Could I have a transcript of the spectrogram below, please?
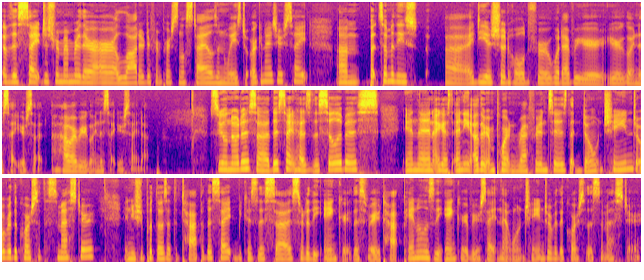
of this site, just remember there are a lot of different personal styles and ways to organize your site, um, but some of these uh, ideas should hold for whatever you're, you're going to set your set, however you're going to set your site up. So you'll notice uh, this site has the syllabus and then I guess any other important references that don't change over the course of the semester. And you should put those at the top of the site because this uh, is sort of the anchor. This very top panel is the anchor of your site and that won't change over the course of the semester.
